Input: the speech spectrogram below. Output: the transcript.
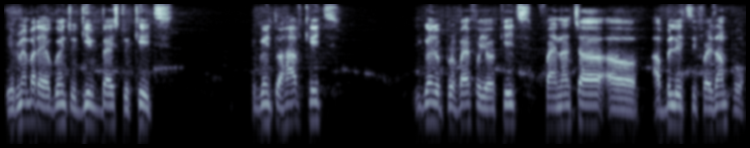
you remember that you're going to give birth to kids. You're going to have kids you're going to provide for your kids financial uh, ability. For example,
